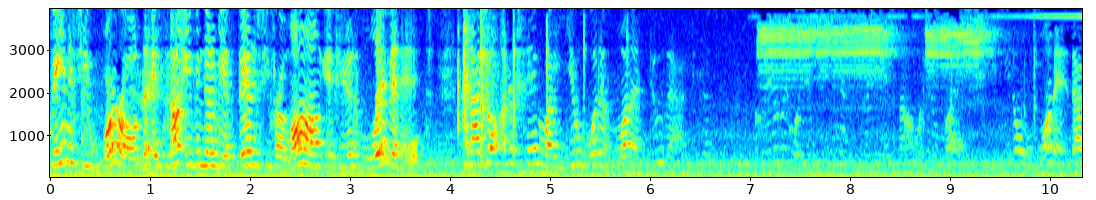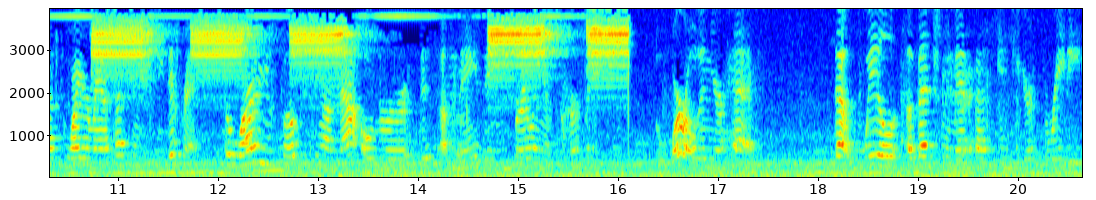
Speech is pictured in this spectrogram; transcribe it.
fantasy world that is not even going to be a fantasy for long if you just live in it. And I don't understand why you wouldn't want to do that. Because clearly what you see in 3D is not what you don't want it. That's why you're manifesting to be different. So why are you focusing on that over this amazing, brilliant, perfect world in your head that will eventually manifest into your 3D?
